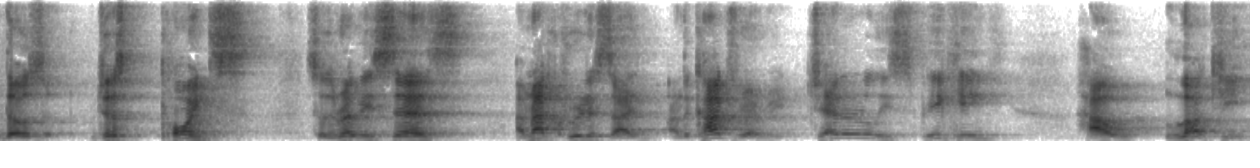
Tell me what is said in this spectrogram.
those just points. So the Rebbe says I'm not criticizing. On the contrary, generally speaking, how lucky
